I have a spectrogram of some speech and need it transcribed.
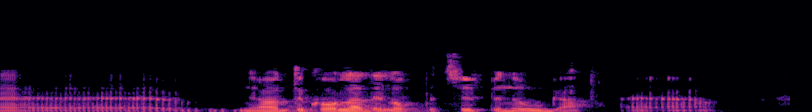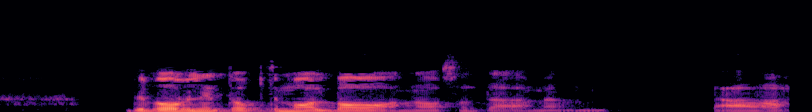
Ehm, Jag har inte kollat det loppet supernoga. Det var väl inte optimal bana och sånt där, men ja,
